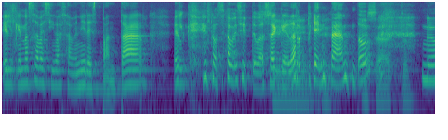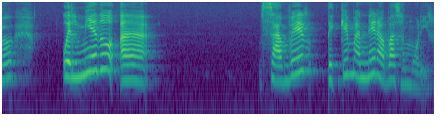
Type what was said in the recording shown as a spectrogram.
el que no sabes si vas a venir a espantar, el que no sabes si te vas a quedar eh, penando. Exacto. ¿no? O el miedo a saber de qué manera vas a morir.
